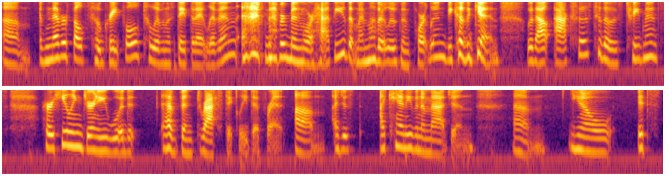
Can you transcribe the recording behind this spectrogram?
Um, I've never felt so grateful to live in the state that I live in, and I've never been more happy that my mother lives in Portland because, again, without access to those treatments, her healing journey would have been drastically different. Um, I just, I can't even imagine. Um, you know, it's,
